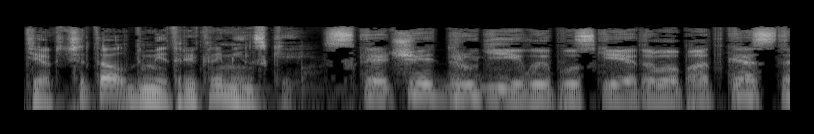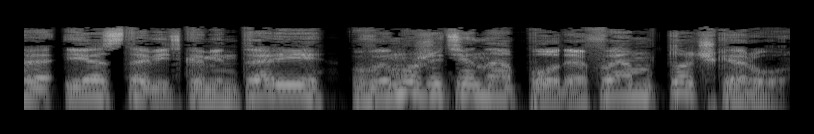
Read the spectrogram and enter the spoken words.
Текст читал Дмитрий Креминский. Скачать другие выпуски этого подкаста и оставить комментарии вы можете на podfm.ru.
